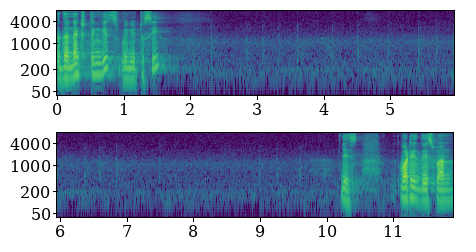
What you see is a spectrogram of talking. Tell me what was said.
The next thing is we need to see this. What is this one?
